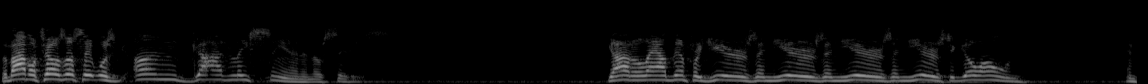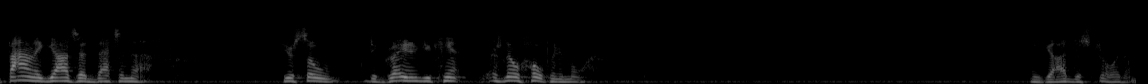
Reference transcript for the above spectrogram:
The Bible tells us it was ungodly sin in those cities. God allowed them for years and years and years and years to go on. And finally, God said, That's enough. You're so degraded, you can't, there's no hope anymore. And God destroyed them.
